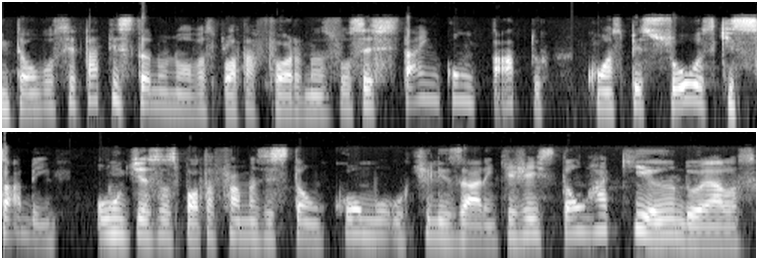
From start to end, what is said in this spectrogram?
Então você está testando novas plataformas, você está em contato com as pessoas que sabem onde essas plataformas estão, como utilizarem, que já estão hackeando elas,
